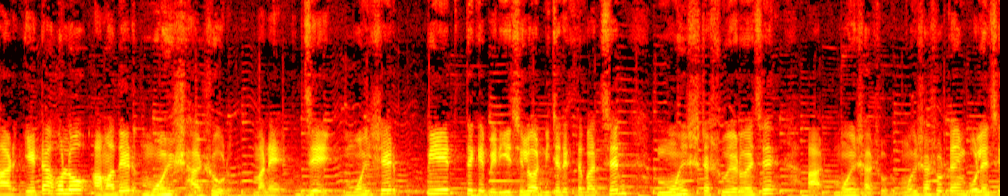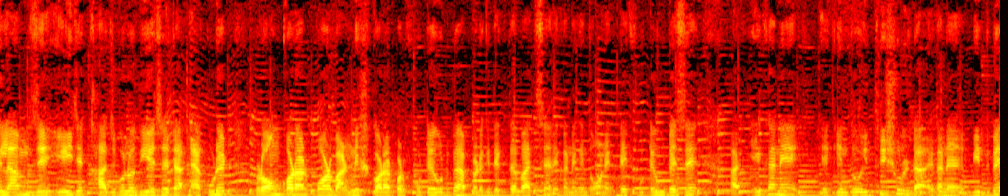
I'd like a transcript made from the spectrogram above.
আর এটা হলো আমাদের মহিষাসুর মানে যে মহিষের পেট থেকে বেরিয়েছিল, আর নিচে দেখতে পাচ্ছেন মহিষটা শুয়ে রয়েছে, আর মহিষাসুর। মহিষাসুরকে আমি বলেছিলাম যে এই যে খাজগুলো দিয়েছে, এটা অ্যাকুরেট রং করার পর বার্নিশ করার পর ফুটে উঠবে। আপনারা কি দেখতে পাচ্ছেন? এখানে কিন্তু অনেকটাই ফুটে উঠেছে। আর এখানে কিন্তু ওই ত্রিশুলটা এখানে বিঁধবে।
